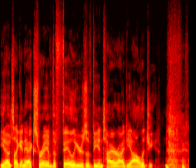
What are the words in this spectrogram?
You know, it's like an x ray of the failures of the entire ideology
